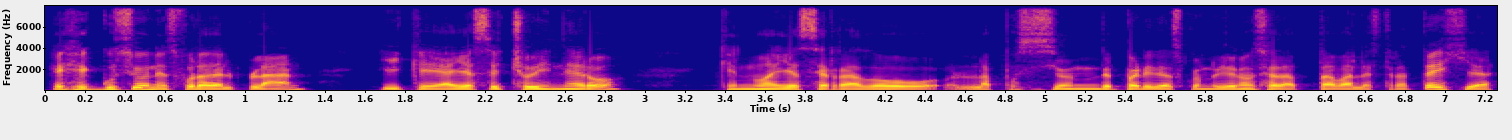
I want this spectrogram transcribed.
ejecuciones fuera del plan y que hayas hecho dinero que no haya cerrado la posición de pérdidas cuando ya no se adaptaba a la estrategia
